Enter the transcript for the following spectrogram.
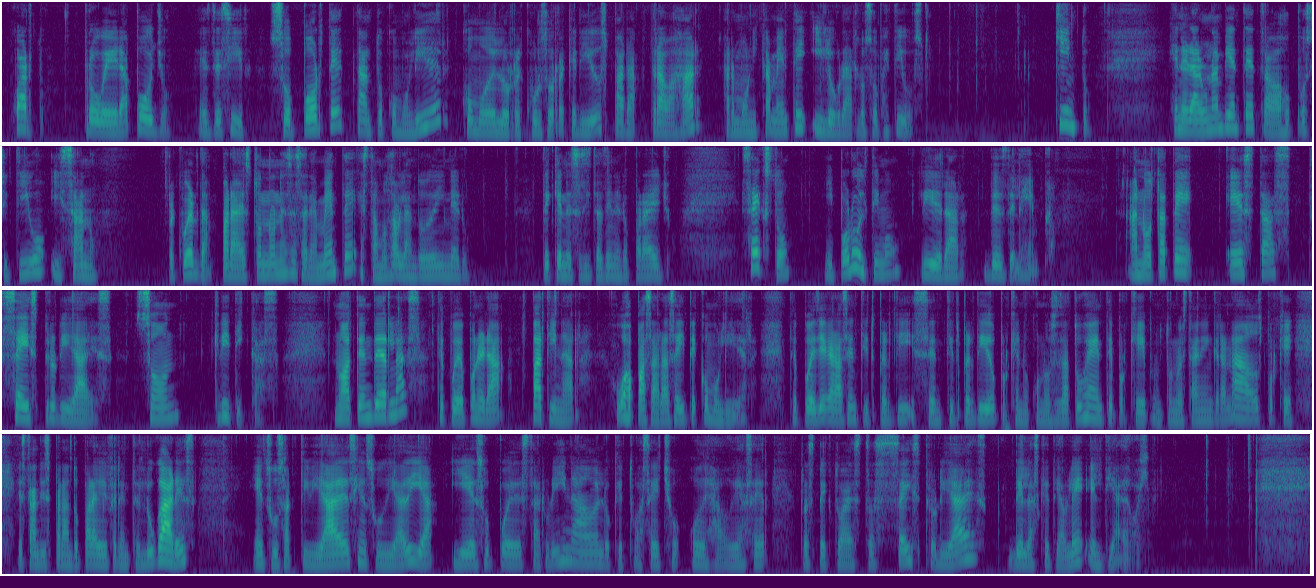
Cuarto, proveer apoyo, es decir, soporte tanto como líder como de los recursos requeridos para trabajar armónicamente y lograr los objetivos. Quinto, generar un ambiente de trabajo positivo y sano. Recuerda, para esto no necesariamente estamos hablando de dinero, de que necesitas dinero para ello. Sexto, y por último, liderar desde el ejemplo. Anótate estas seis prioridades. Son críticas. No atenderlas te puede poner a patinar o a pasar aceite como líder. Te puedes llegar a sentir, sentir perdido porque no conoces a tu gente, porque de pronto no están engranados, porque están disparando para diferentes lugares en sus actividades y en su día a día y eso puede estar originado en lo que tú has hecho o dejado de hacer respecto a estas seis prioridades de las que te hablé el día de hoy.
